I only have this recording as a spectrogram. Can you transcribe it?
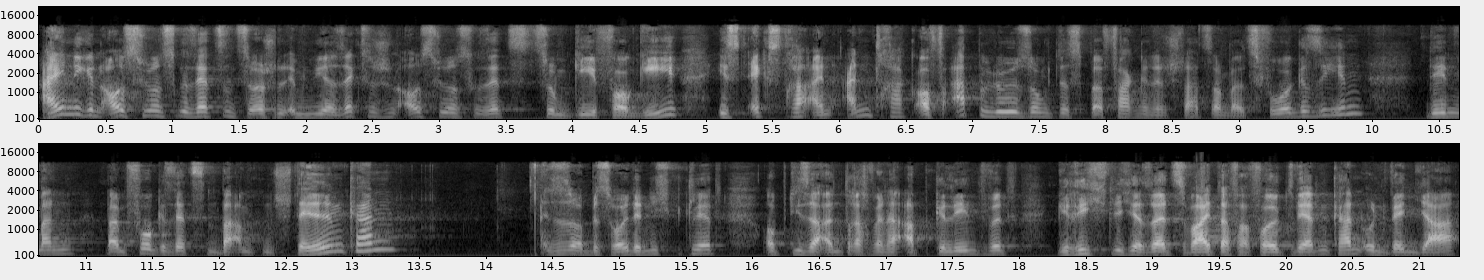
einigen Ausführungsgesetzen, zum Beispiel im niedersächsischen Ausführungsgesetz zum GVG, ist extra ein Antrag auf Ablösung des befangenen Staatsanwalts vorgesehen, den man beim vorgesetzten Beamten stellen kann. Es ist aber bis heute nicht geklärt, ob dieser Antrag, wenn er abgelehnt wird, gerichtlicherseits weiter verfolgt werden kann und wenn ja,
